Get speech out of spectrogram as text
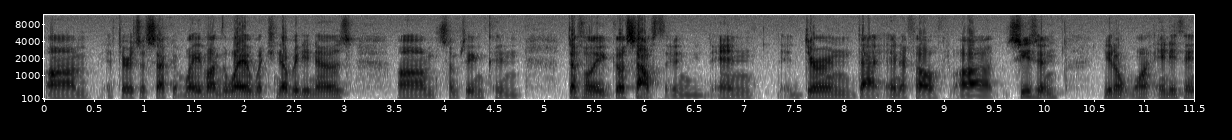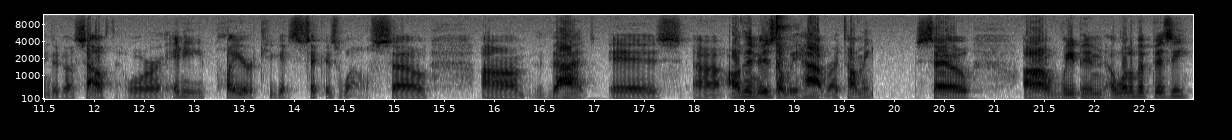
um, if there's a second wave on the way, which nobody knows, um, something can definitely go south. And, and during that NFL uh, season, you don't want anything to go south or any player to get sick as well. So um, that is uh, all the news that we have, right, Tommy? So uh, we've been a little bit busy,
